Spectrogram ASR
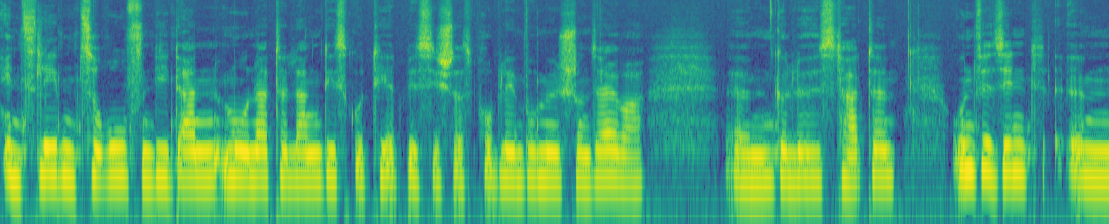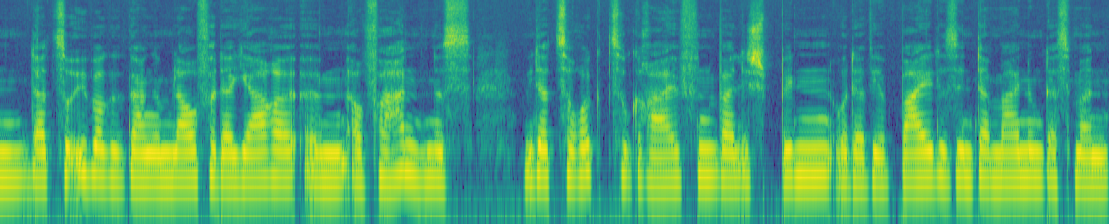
ins Leben zu rufen, die dann monatelang diskutiert, bis sich das Problem womöglich schon selber ähm, gelöst hatte. Und wir sind ähm, dazu übergegangen, im Laufe der Jahre ähm, auf Vorhandenes wieder zurückzugreifen, weil ich bin oder wir beide sind der Meinung, dass man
